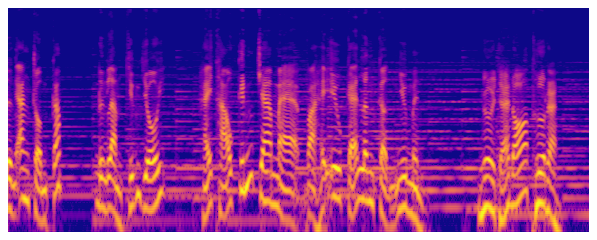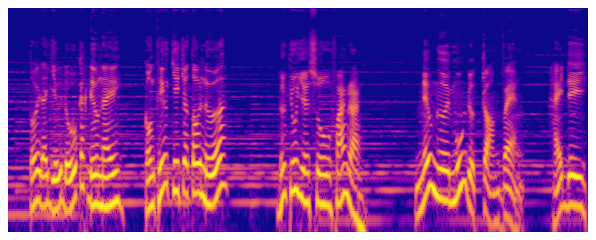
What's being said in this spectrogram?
đừng ăn trộm cắp, đừng làm chứng dối. Hãy thảo kính cha mẹ và hãy yêu kẻ lân cận như mình. người trẻ đó thưa rằng, Tôi đã giữ đủ các điều này, còn thiếu chi cho tôi nữa? Đức Chúa Giêsu phán rằng, Nếu ngươi muốn được trọn vẹn, hãy đi,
